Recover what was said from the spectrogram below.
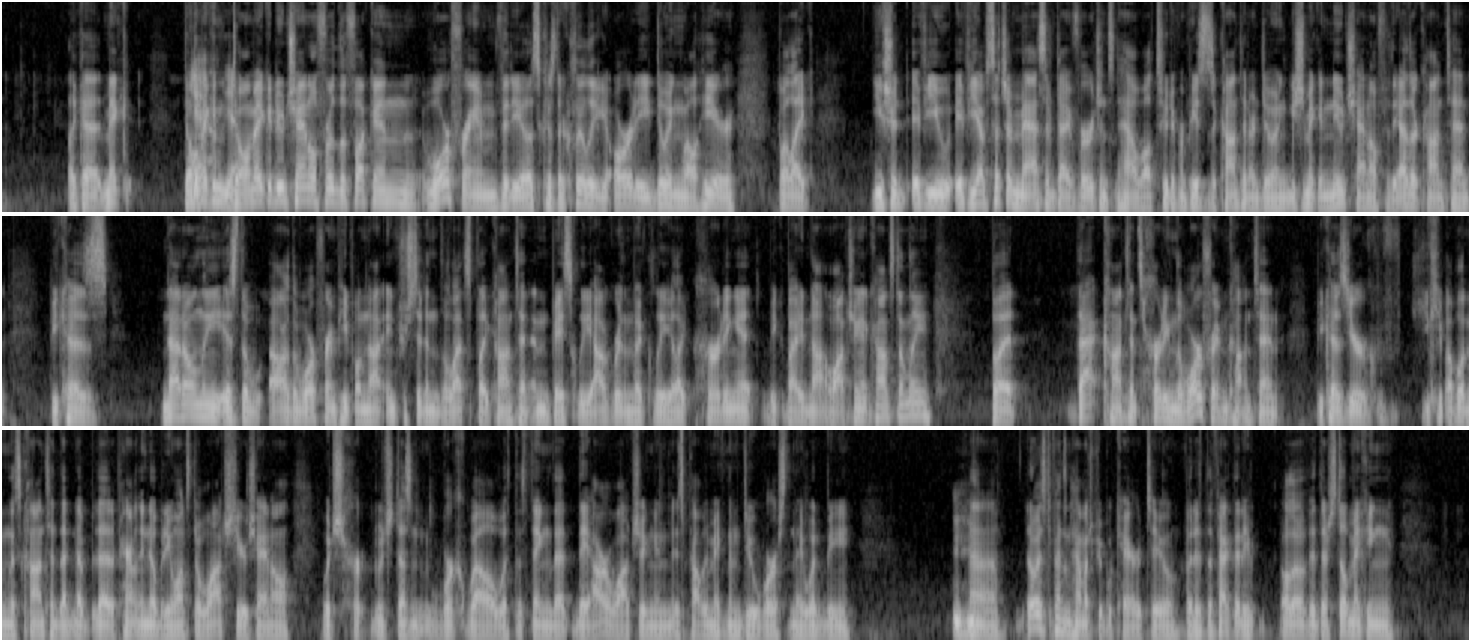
like a make don't Yeah, make a, yeah. don't make a new channel for the fucking warframe videos because they're clearly already doing well here but like you should if you if you have such a massive divergence in how well two different pieces of content are doing you should make a new channel for the other content because not only is the are the warframe people not interested in the let's play content and basically algorithmically like hurting it by not watching it constantly but that content's hurting the warframe content because you're you keep uploading this content that no, that apparently nobody wants to watch to your channel which hurt which doesn't work well with the thing that they are watching and is probably making them do worse than they would be uh, it always depends on how much people care too. But if the fact that he, although that they're still making,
